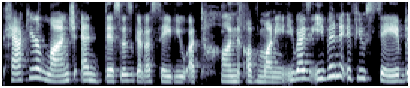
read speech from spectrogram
Pack your lunch, and this is going to save you a ton of money. You guys, even if you saved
